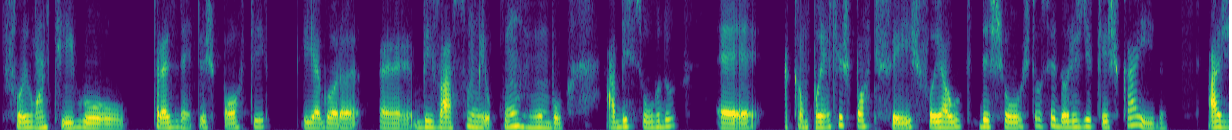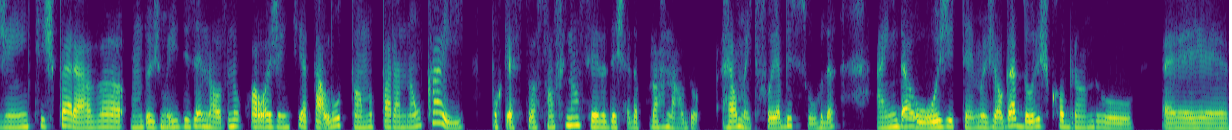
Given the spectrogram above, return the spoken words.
que foi o antigo presidente do esporte e agora é, Bivar assumiu com um rumbo absurdo. É, a campanha que o esporte fez foi algo que deixou os torcedores de queixo caído a gente esperava um 2019 no qual a gente ia estar lutando para não cair, porque a situação financeira deixada por Arnaldo realmente foi absurda. Ainda hoje temos jogadores cobrando é,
